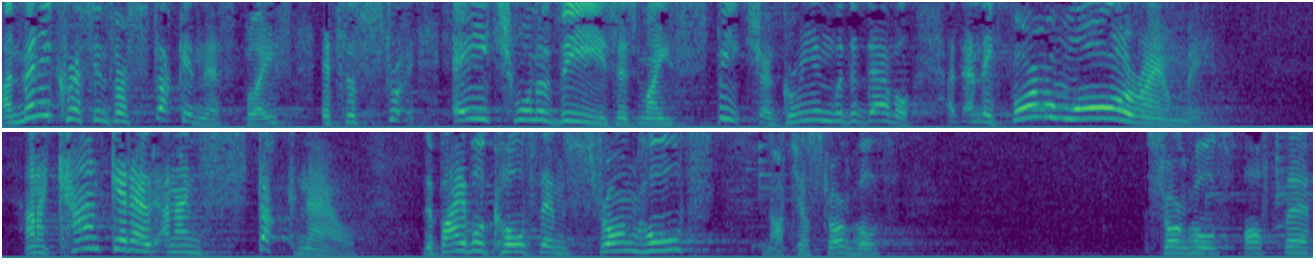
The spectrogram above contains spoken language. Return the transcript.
And many Christians are stuck in this place. It's a str- each one of these is my speech agreeing with the devil, and, they form a wall around me, and I can't get out, and I'm stuck now. The Bible calls them strongholds, not just strongholds. Strongholds off the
